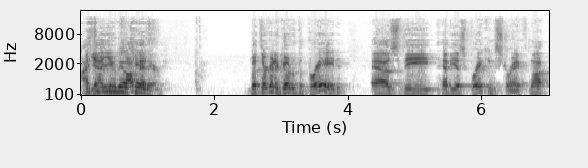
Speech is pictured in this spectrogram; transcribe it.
I think Yeah, you're going to be okay that- there. But they're going to go to the braid as the heaviest braking strength, not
